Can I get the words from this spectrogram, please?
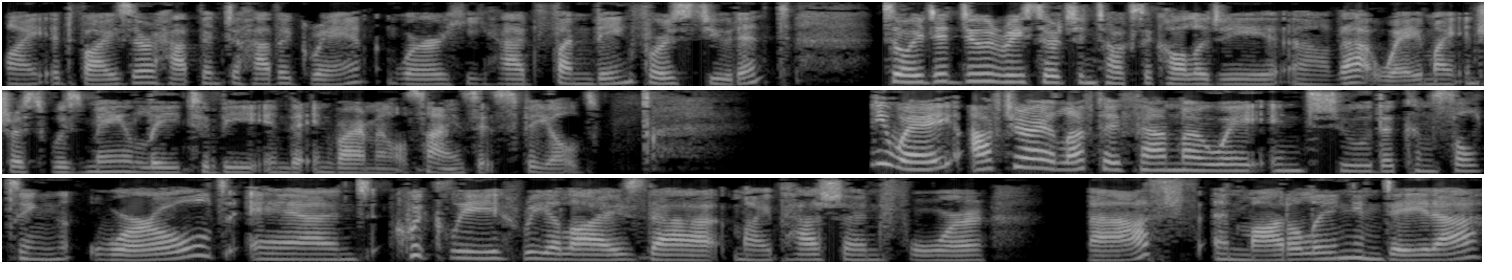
my advisor happened to have a grant where he had funding for a student. So I did do research in toxicology uh, that way. My interest was mainly to be in the environmental sciences field. Anyway, after I left, I found my way into the consulting world and quickly realized that my passion for math and modeling and data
